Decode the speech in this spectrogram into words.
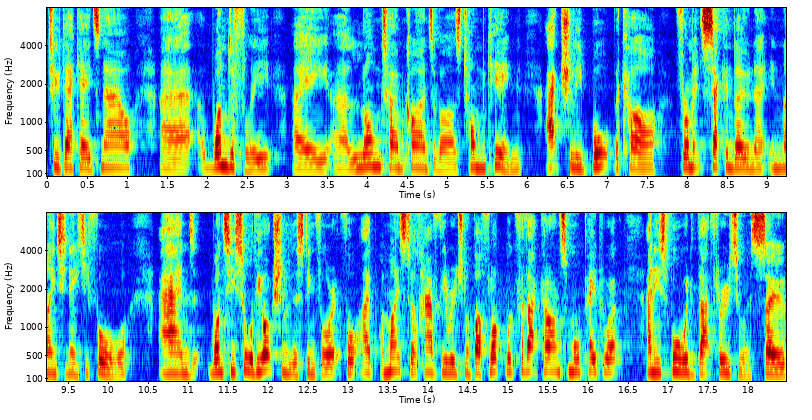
two decades now. Uh, wonderfully, a, a long-term client of ours, Tom King, actually bought the car from its second owner in 1984 and once he saw the auction listing for it, thought I, I might still have the original Buff logbook for that car and some more paperwork. And he's forwarded that through to us. So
